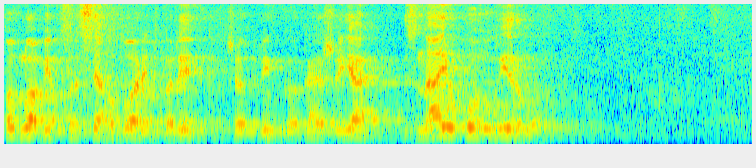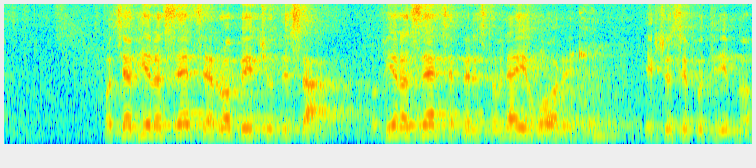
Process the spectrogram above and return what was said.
Павло, він про це говорить, коли що він каже, що я знаю, кого вірував. Оця віра серця робить чудеса. Віра серця переставляє гори, якщо це потрібно.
